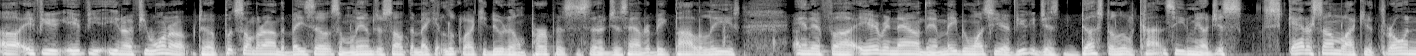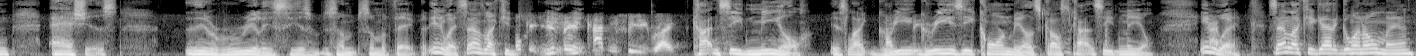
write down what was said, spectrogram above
Uh, if you if you you know if you want to to put something around the base of it, some limbs or something, make it look like you do it on purpose instead of just having a big pile of leaves. And if uh, every now and then, maybe once a year, if you could just dust a little cottonseed meal, just scatter some like you're throwing ashes, it'll really see some some, some effect. But anyway, it sounds like you. Okay, you said cottonseed, right? cottonseed meal. It's like gre- greasy cornmeal. It's called cottonseed meal. Anyway, sound like you got it going on, man.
